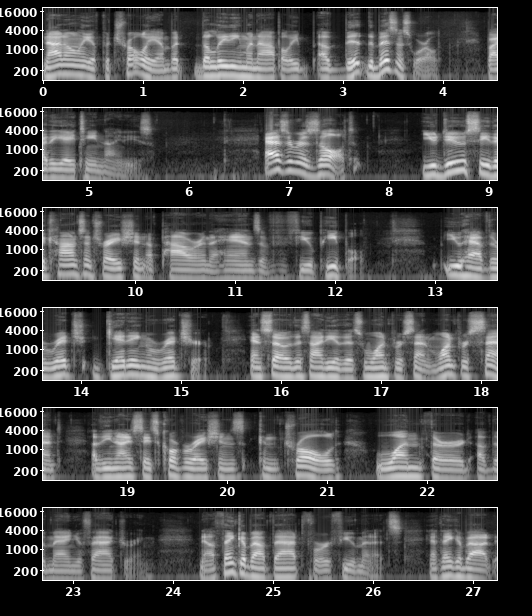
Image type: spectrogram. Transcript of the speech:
not only of petroleum, but the leading monopoly of bi- the business world by the 1890s. As a result, you do see the concentration of power in the hands of a few people. You have the rich getting richer. And so, this idea of this 1%, 1% of the United States corporations controlled one third of the manufacturing. Now, think about that for a few minutes and think about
